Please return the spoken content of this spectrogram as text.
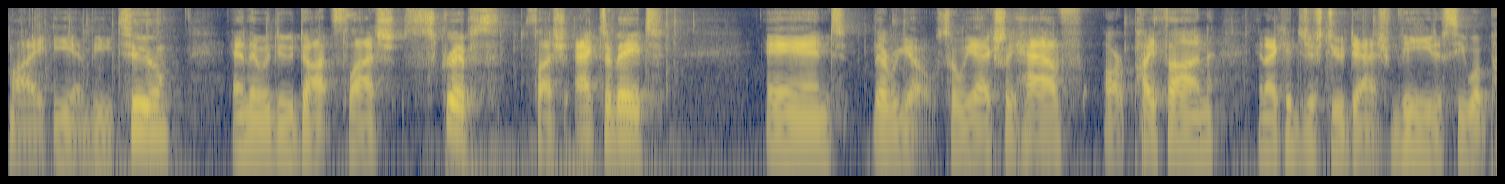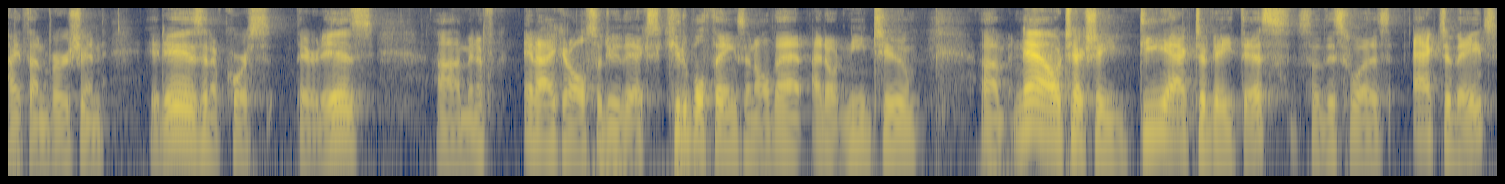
my env2 and then we do dot slash scripts slash activate and there we go. So we actually have our Python and I could just do dash V to see what Python version it is. And of course, there it is. Um, and, if, and I could also do the executable things and all that. I don't need to. Um, now to actually deactivate this, so this was activate.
